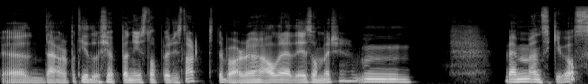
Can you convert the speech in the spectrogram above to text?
det er vel på tide å kjøpe en ny stopper snart. Det var det allerede i sommer. Mm, Hvem ønsker vi oss?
